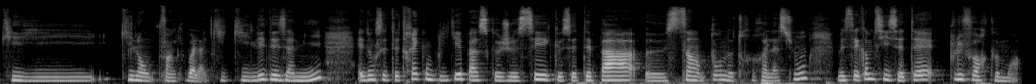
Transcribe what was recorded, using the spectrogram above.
qu'il enfin voilà, ait des amis. Et donc, c'était très compliqué parce que je sais que c'était pas euh, sain pour notre relation, mais c'est comme si c'était plus fort que moi.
